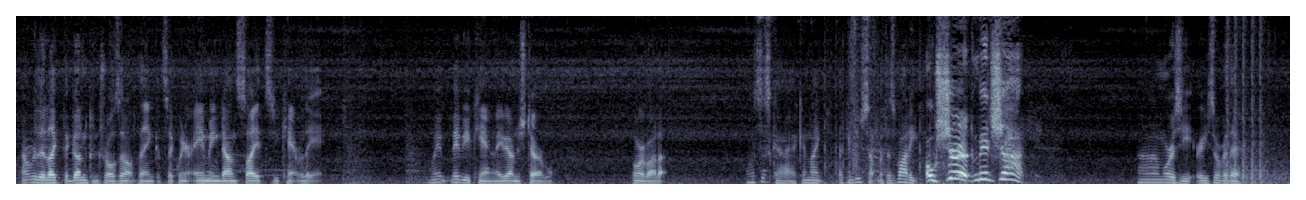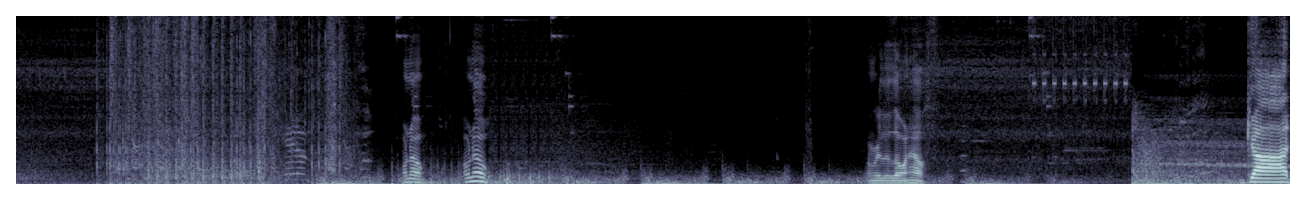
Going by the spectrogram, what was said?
I don't really like the gun controls, I don't think. It's like when you're aiming down sights, you can't really aim. Maybe, maybe you can. Maybe I'm just terrible. Don't worry about it. What's this guy? I can, like, I can do something with his body. Oh, shit! I'm being shot! Um, where is he? Or he's over there. Oh, no. Oh, no. I'm really low on health. God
